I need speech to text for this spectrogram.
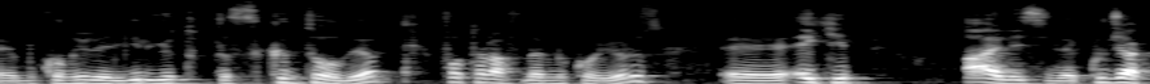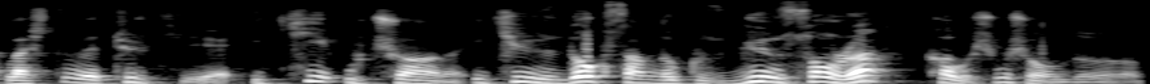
e, bu konuyla ilgili YouTube'da sıkıntı oluyor. Fotoğraflarını koyuyoruz. E, ekip ailesiyle kucaklaştı ve Türkiye iki uçağını 299 gün sonra kavuşmuş oldu.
